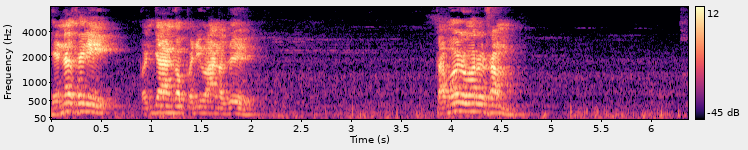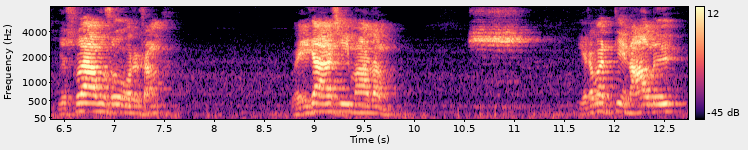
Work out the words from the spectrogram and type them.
தினசரி பஞ்சாங்க பதிவானது தமிழ் வருஷம் விஸ்வாவசு வருஷம் வைகாசி மாதம் இருபத்தி நாலு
